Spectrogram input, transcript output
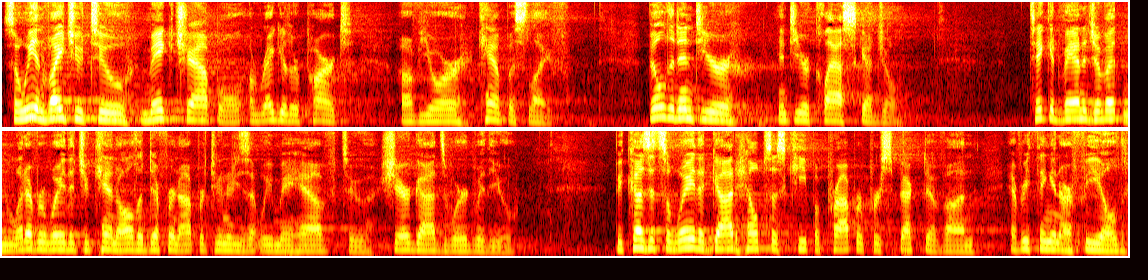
So we invite you to make chapel a regular part of your campus life. Build it into your, into your class schedule. Take advantage of it in whatever way that you can, all the different opportunities that we may have to share God's word with you. Because it's a way that God helps us keep a proper perspective on everything in our field,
